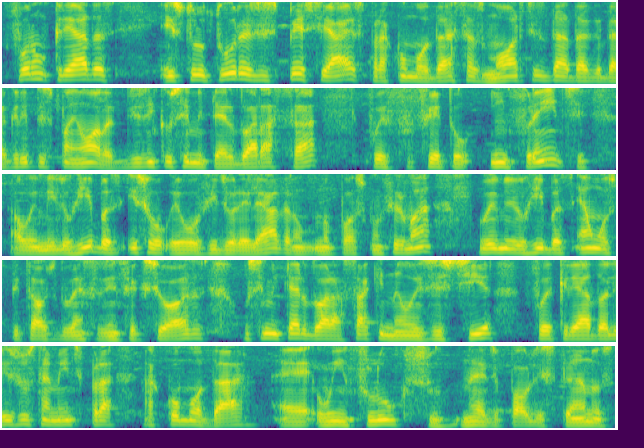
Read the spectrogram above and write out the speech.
foram criadas estruturas especiais para acomodar essas mortes da, da, da, gripe espanhola. Dizem que o cemitério do Araçá foi feito em frente ao Emílio Ribas, isso eu ouvi de orelhada, não, não posso confirmar. O Emílio Ribas é um hospital de doenças infecciosas. O cemitério do Araçá, que não existia, foi criado ali justamente para acomodar é, o influxo né, de paulistanos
